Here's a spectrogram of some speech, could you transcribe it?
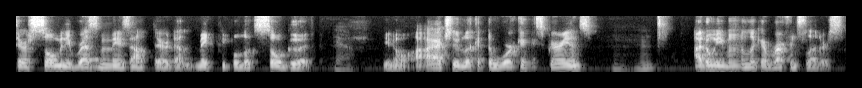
there are so many resumes out there that make people look so good. Yeah. You know, I actually look at the work experience. Mhm. I don't even look at reference letters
